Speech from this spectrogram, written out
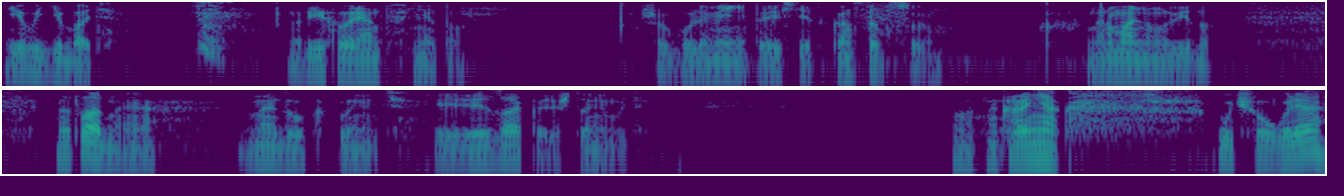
и выгибать. Других вариантов нету. Чтобы более-менее привести эту конструкцию нормальному виду. Ну это ладно, я найду какой-нибудь или резак, или что-нибудь. Вот, на крайняк куча угля,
